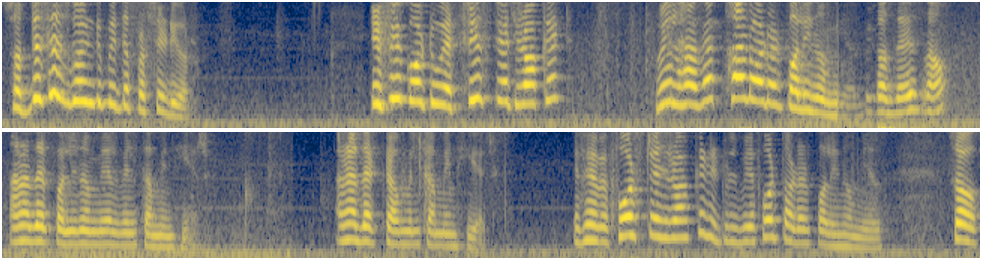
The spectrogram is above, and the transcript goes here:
So, this is going to be the procedure. If we go to a 3 stage rocket, we will have a third order polynomial because there is now another polynomial will come in here, another term will come in here. If you have a 4 stage rocket, it will be a fourth order polynomial. So,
